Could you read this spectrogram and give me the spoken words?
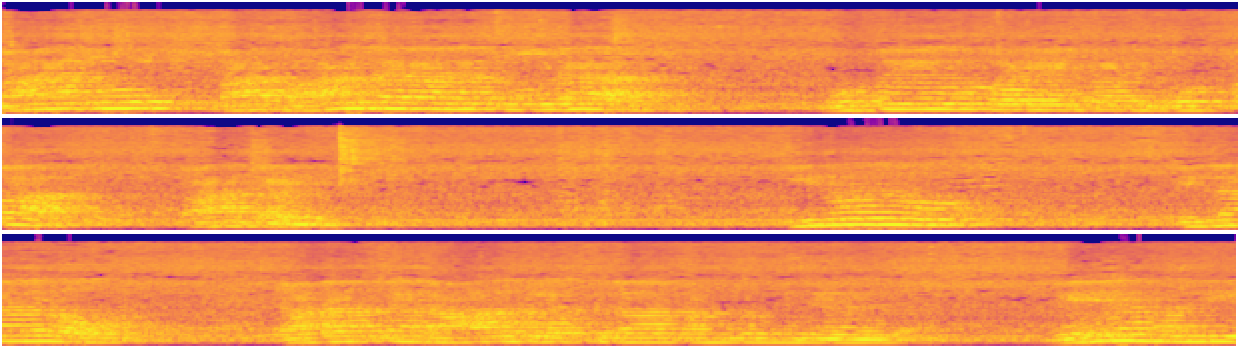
మనకు మన భావితరాలకు కూడా ఉపయోగపడేటువంటి గొప్ప కానుక ఈరోజు జిల్లాలో దాదాపుగా నాలుగు లక్షల పంతొమ్మిది వేల మంది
